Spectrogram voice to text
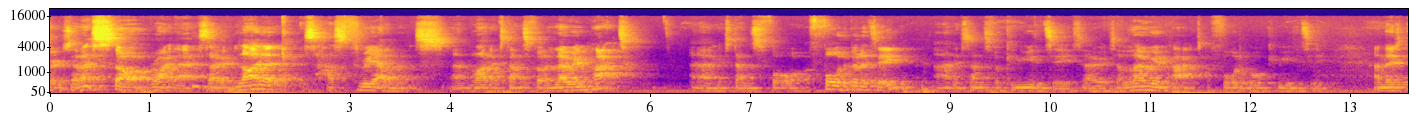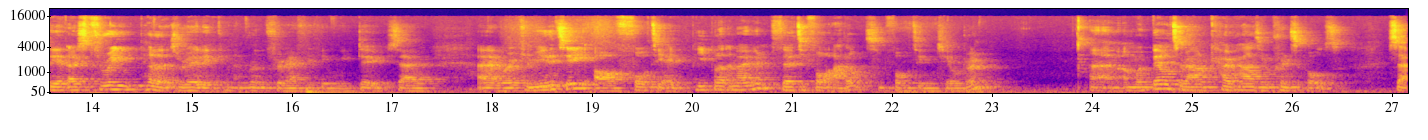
True. So let's start right there. So Lilac has three elements. Um, Lilac stands for low impact. Um, it stands for affordability and it stands for community. So it's a low impact, affordable community. And those, the, those three pillars really kind of run through everything we do. So uh, we're a community of 48 people at the moment, 34 adults and 14 children. Um, and we're built around co-housing principles. So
